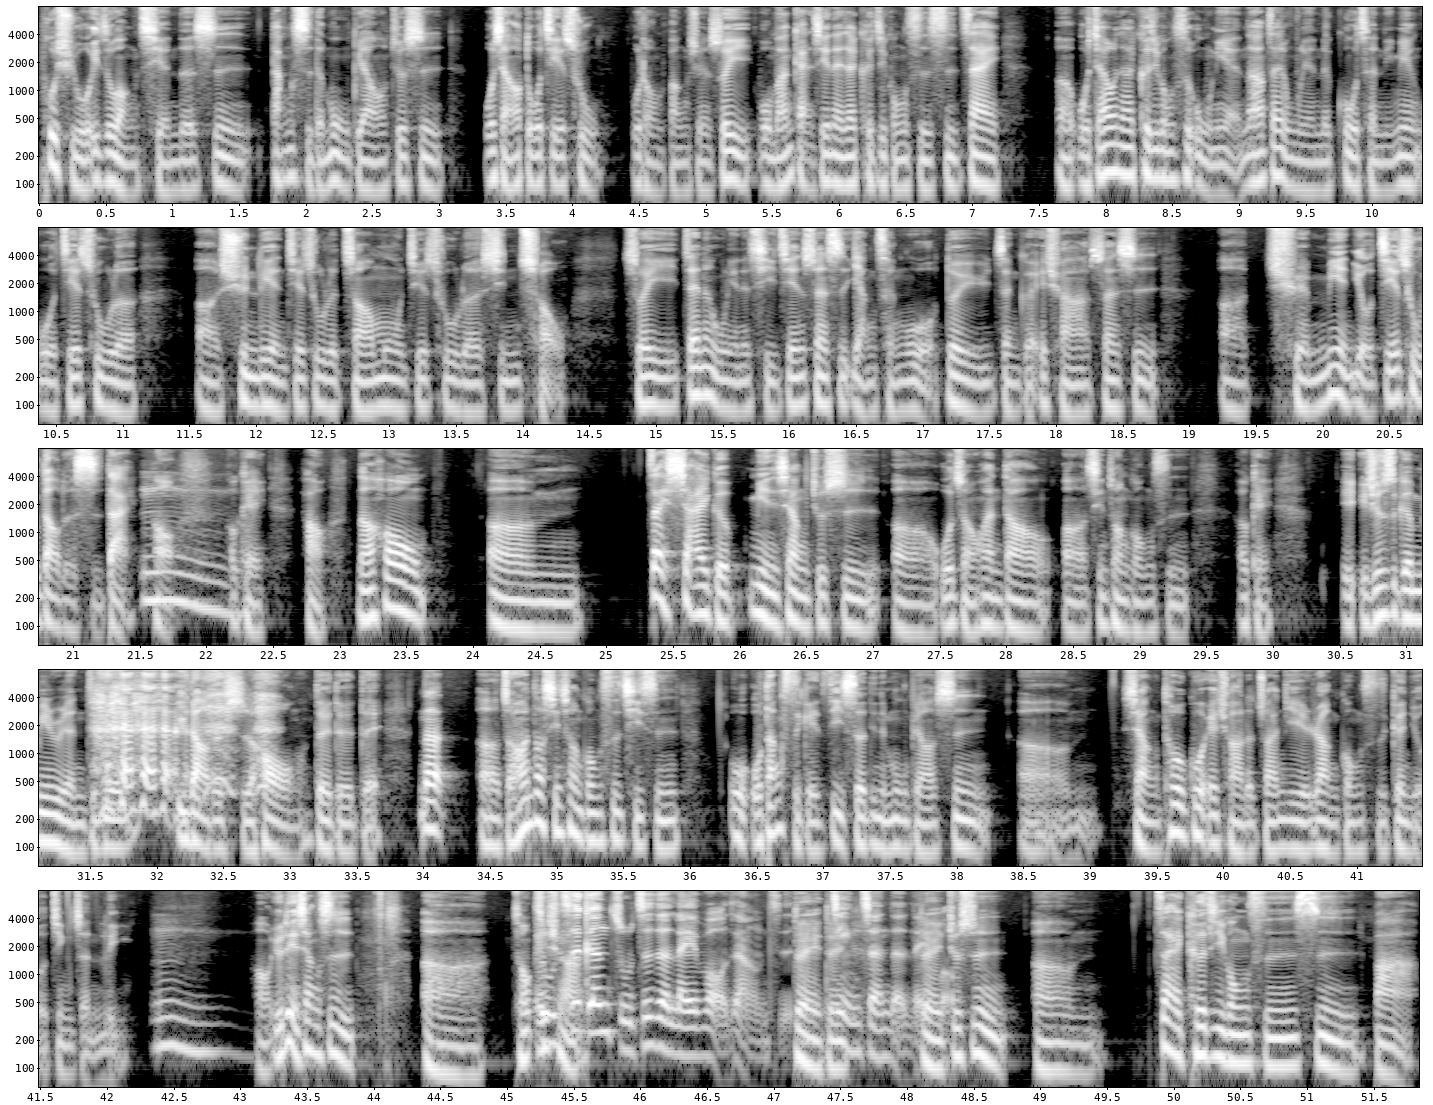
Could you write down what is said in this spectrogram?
，push 我一直往前的是当时的目标，就是我想要多接触不同的方向，所以我蛮感谢那家科技公司是在呃我加入那家科技公司五年，那在五年的过程里面，我接触了。呃，训练接触了招募，接触了薪酬，所以在那五年的期间，算是养成我对于整个 HR 算是呃全面有接触到的时代。好、嗯、OK，好，然后嗯，再下一个面向就是呃，我转换到呃新创公司，OK，也也就是跟 Miriam 这边 遇到的时候，对对对，那呃转换到新创公司，其实我我当时给自己设定的目标是呃，想透过 HR 的专业，让公司更有竞争力。嗯。哦，有点像是，呃，从组织跟组织的 level 这样子，对对，竞争的 level，对，就是嗯、呃，在科技公司是把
